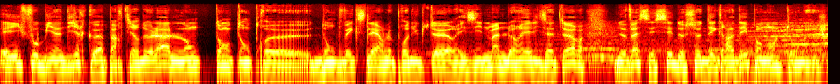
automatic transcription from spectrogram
et il faut bien dire qu'à partir de là, l'entente entre donc Wexler, le producteur, et Zinman, le réalisateur, ne va cesser de se dégrader pendant le tournage.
